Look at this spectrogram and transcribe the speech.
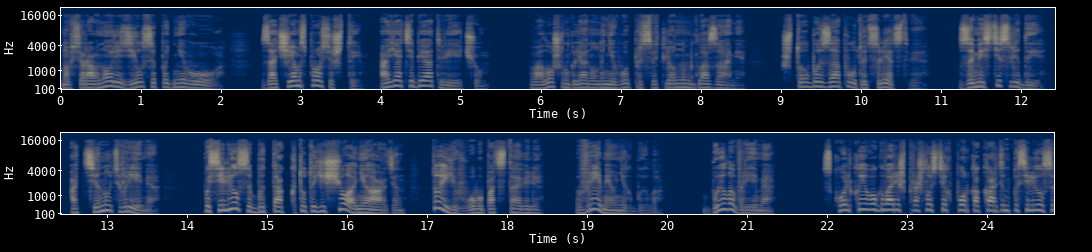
но все равно рядился под него. «Зачем?» — спросишь ты, а я тебе отвечу. Волошин глянул на него просветленными глазами. «Чтобы запутать следствие, замести следы, оттянуть время. Поселился бы так кто-то еще, а не Арден, то и его бы подставили. Время у них было. Было время. Сколько его, говоришь, прошло с тех пор, как Кардин поселился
